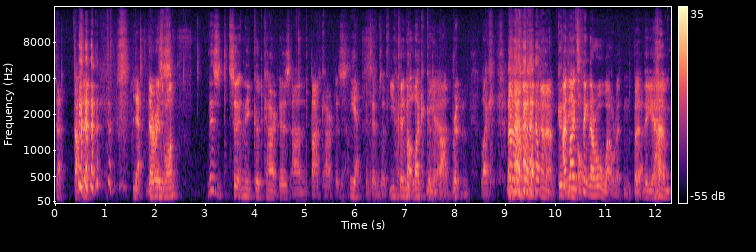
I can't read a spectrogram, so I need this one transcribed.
done. that's it. Yeah, there is one. There's certainly good characters and bad characters. Yeah. In terms of You can- not like good yeah. and bad written, like No, no, no, no. Good I'd like evil. to think they're all well written, but Yeah. the um,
